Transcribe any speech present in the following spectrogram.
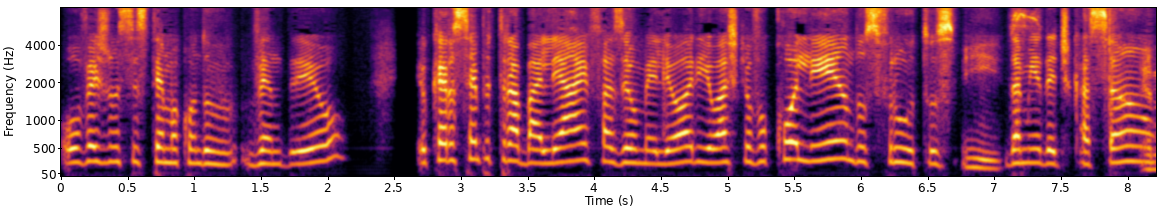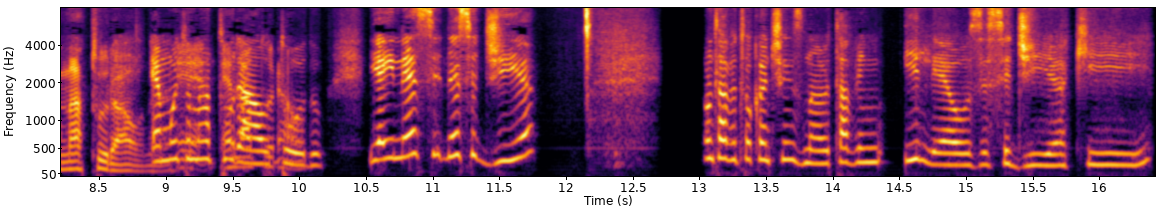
ou vejo no sistema quando vendeu. Eu quero sempre trabalhar e fazer o melhor e eu acho que eu vou colhendo os frutos Isso. da minha dedicação. É natural, né? É muito É, é natural, natural. tudo. E aí, nesse, nesse dia, eu não estava em Tocantins, não. Eu estava em Ilhéus esse dia, que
